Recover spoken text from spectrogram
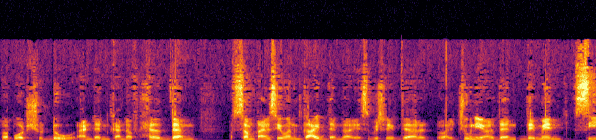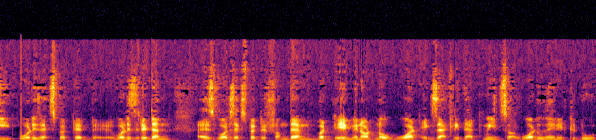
report should do and then kind of help them sometimes even guide them, especially if they are junior, then they may see what is expected, what is written as what is expected from them, but they may not know what exactly that means or what do they need to do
